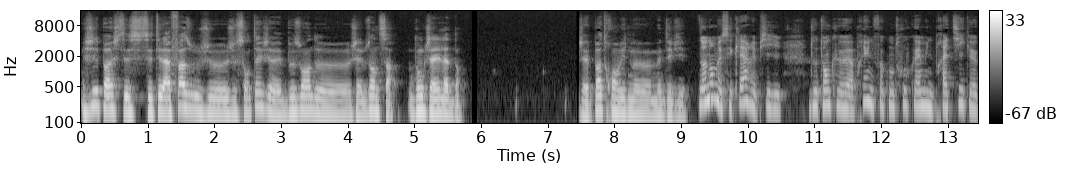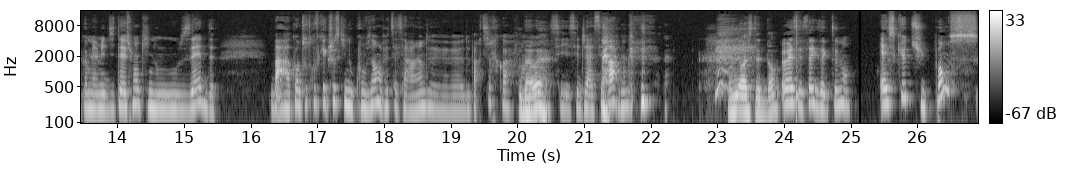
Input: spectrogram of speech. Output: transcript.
je sais pas c'était la phase où je, je sentais que j'avais besoin de j'avais besoin de ça donc j'allais là-dedans j'avais pas trop envie de me, me dévier Non, non, mais c'est clair. Et puis, d'autant que après, une fois qu'on trouve quand même une pratique euh, comme la méditation qui nous aide, bah, quand on trouve quelque chose qui nous convient, en fait, ça sert à rien de, de partir, quoi. Enfin, Bah ouais. C'est, c'est déjà assez rare, donc. on y restait dedans ouais, c'est ça, exactement. Est-ce que tu penses,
